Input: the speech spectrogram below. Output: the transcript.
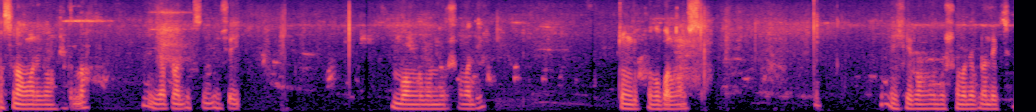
আসসালামু আলাইকুম রহমতুল্লাহ। এই আপনারা দেখছেন সেই বঙ্গবন্ধুর সমাধি, টুঙ্গিপাড়া গোপালগঞ্জ। এই সেই বঙ্গবন্ধুর সমাধি আপনারা দেখছেন।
